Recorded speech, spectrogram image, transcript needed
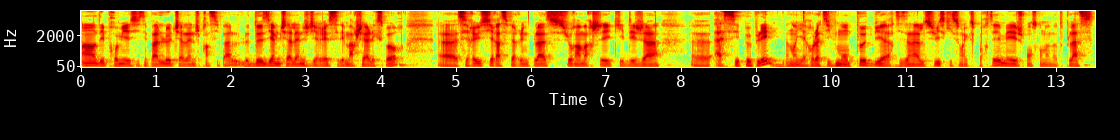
un des premiers, si ce n'est pas le challenge principal. Le deuxième challenge, je dirais, c'est les marchés à l'export. Euh, c'est réussir à se faire une place sur un marché qui est déjà assez peuplé. Maintenant, il y a relativement peu de bières artisanales suisses qui sont exportées, mais je pense qu'on a notre place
